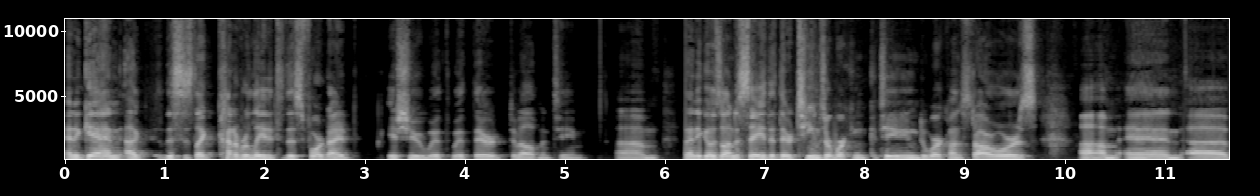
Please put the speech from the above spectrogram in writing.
and again, uh, this is like kind of related to this Fortnite issue with with their development team. Um, then he goes on to say that their teams are working, continuing to work on Star Wars um, and uh,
